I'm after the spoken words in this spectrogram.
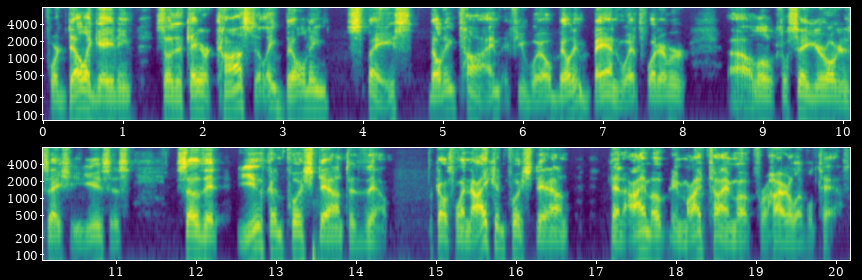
for delegating so that they are constantly building space, building time, if you will, building bandwidth, whatever uh, little cliche your organization uses, so that you can push down to them because when I can push down, then I'm opening my time up for higher level tasks.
